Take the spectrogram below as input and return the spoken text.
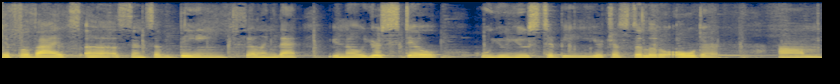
it provides a, a sense of being feeling that you know you're still who you used to be. You're just a little older. Um,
